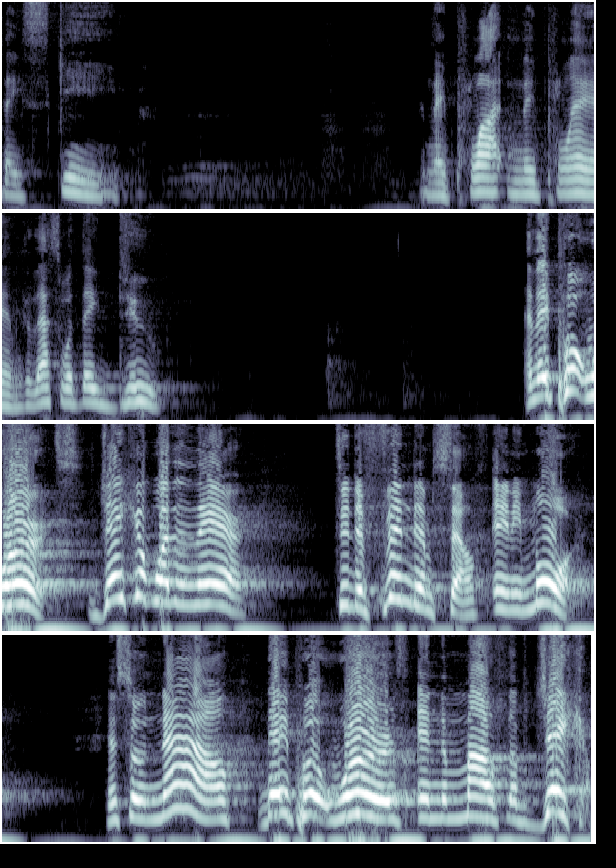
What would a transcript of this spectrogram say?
They scheme. And they plot and they plan, because that's what they do and they put words. Jacob wasn't there to defend himself anymore. And so now they put words in the mouth of Jacob.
